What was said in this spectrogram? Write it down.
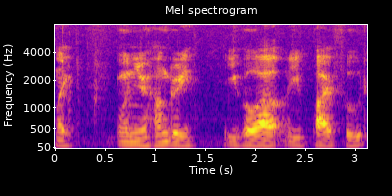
like when you're hungry, you go out you buy food.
